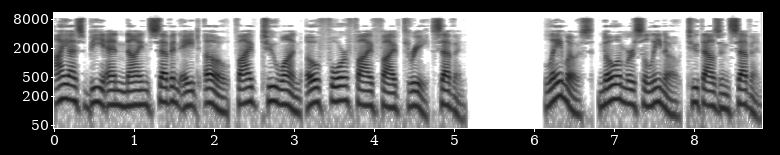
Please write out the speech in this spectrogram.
ISBN 978-0-521-04553-7. Lemos, Noah Marcelino 2007.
